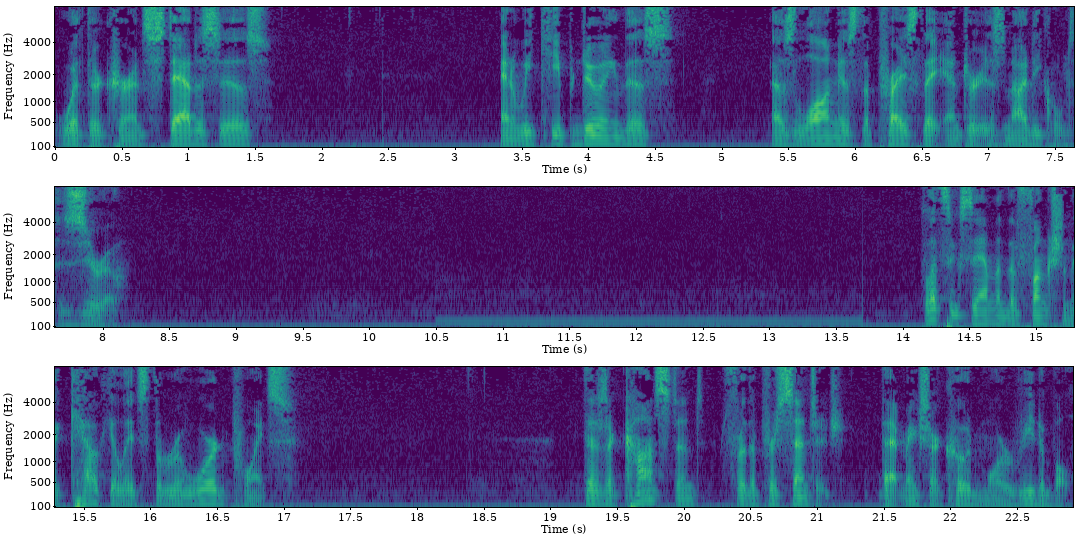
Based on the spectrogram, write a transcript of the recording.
what their current status is, and we keep doing this as long as the price they enter is not equal to zero. Let's examine the function that calculates the reward points. There's a constant for the percentage. That makes our code more readable.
